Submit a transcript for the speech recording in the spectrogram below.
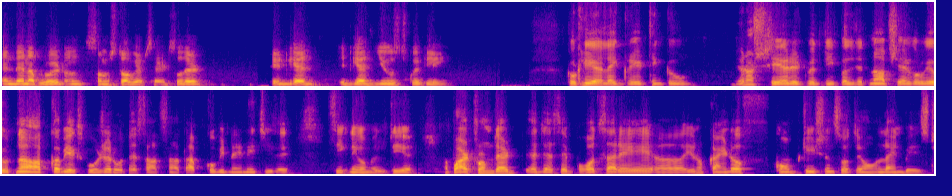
and then upload it on some stock website so that it get it gets used quickly. Totally a like great thing to you know share it with people जितना आप शेयर करोगे उतना आपका भी एक्सपोजर होता है साथ साथ आपको भी नई नई चीज़ें सीखने को मिलती है। अपार्ट फ्रॉम दैट जैसे बहुत सारे you know kind of competitions होते हैं ऑनलाइन बेस्ड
